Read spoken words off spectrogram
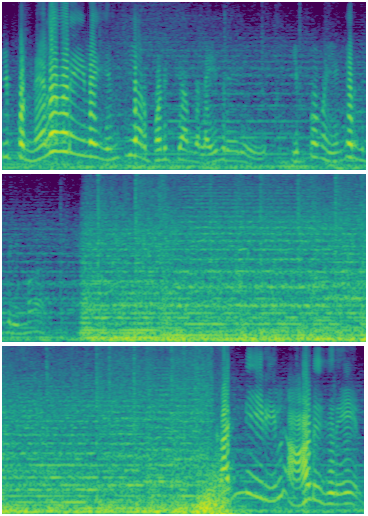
இப்ப நிலவரையில எம்ஜிஆர் படிச்ச அந்த லைப்ரரி இப்ப எங்க இருக்கு தெரியுமா? கண்ணீரில் ஆடுகிறேன்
